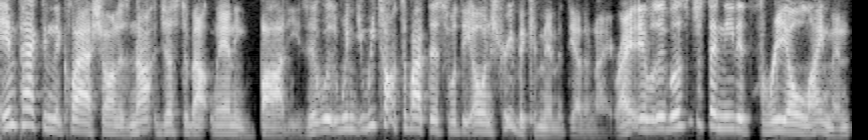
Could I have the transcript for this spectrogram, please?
impacting the class. Sean is not just about landing bodies. It was when you, we talked about this with the Owen Strebig commitment the other night, right? It, it wasn't just they needed three O linemen;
